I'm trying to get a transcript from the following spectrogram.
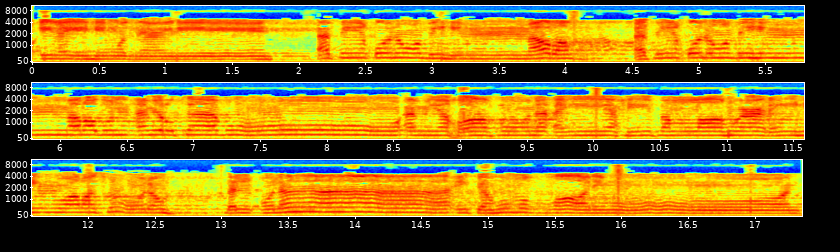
إليه مذعنين. أفي قلوبهم مرض؟ أفي قلوبهم مرض أم ارتابوا أم يخافون أن يحيف الله عليهم ورسوله؟ بل أولئك هم الظالمون.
